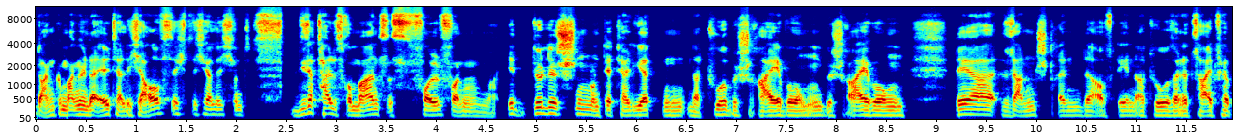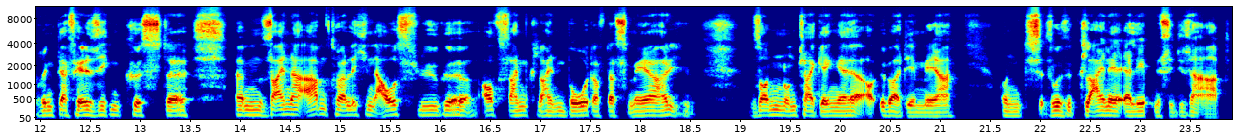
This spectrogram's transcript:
dank mangelnder elterlicher Aufsicht sicherlich. Und dieser Teil des Romans ist voll von idyllischen und detaillierten Naturbeschreibungen, Beschreibungen der Sandstrände, auf denen Arthur seine Zeit verbringt, der felsigen Küste, ähm, seine abenteuerlichen Ausflüge auf seinem kleinen Boot auf das Meer, Sonnenuntergänge über dem Meer. und so kleine Erlebnisse dieser Art.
